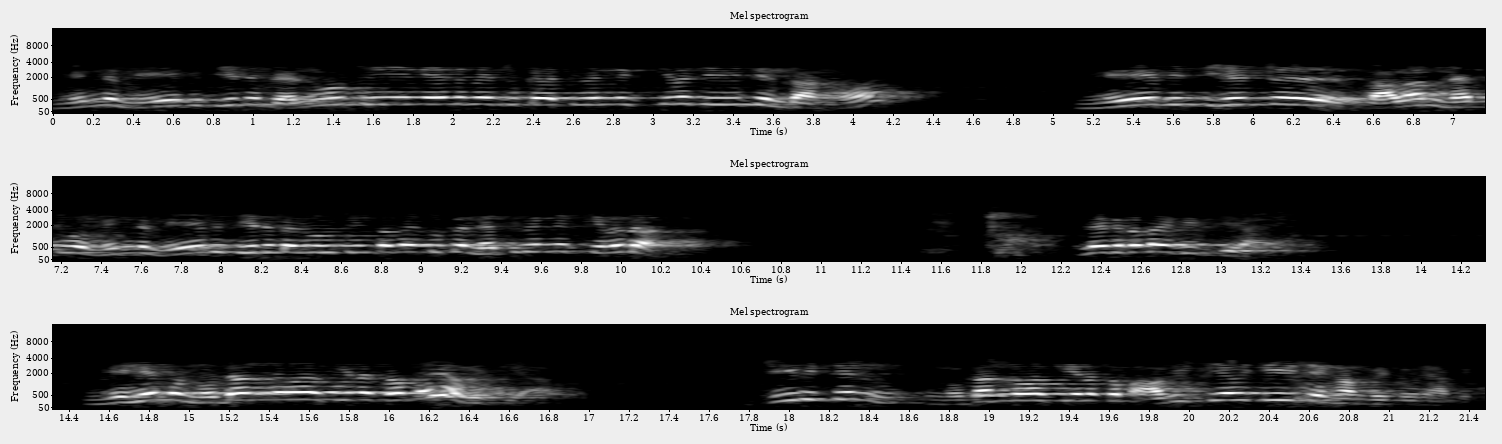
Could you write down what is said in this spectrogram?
මෙන්න මේ විදිහට බැලුවොත් නේද මේ දුක ඇති වෙන්නේ කියලා ජීවිතෙන් දන්නවා. මේ විදිහට බලන්න නැතුව මෙන්න මේ විදිහට බැලුවොත් තමයි දුක නැති වෙන්නේ කියලා දන්නවා. මේක තමයි විද්‍යාව. මෙහෙම නොදන්නවා කියන තමයි අවිද්‍යාව. ජීවිතෙන් නොදන්නවා කියනකම අවිද්‍යාව ජීවිතෙන් හම්බෙන්න ඕනේ අපිට.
